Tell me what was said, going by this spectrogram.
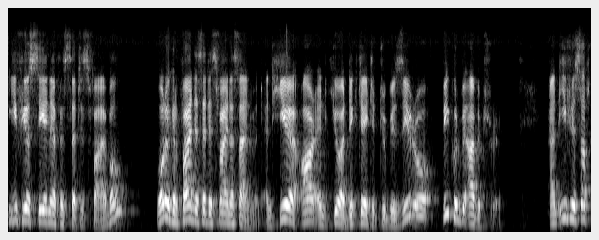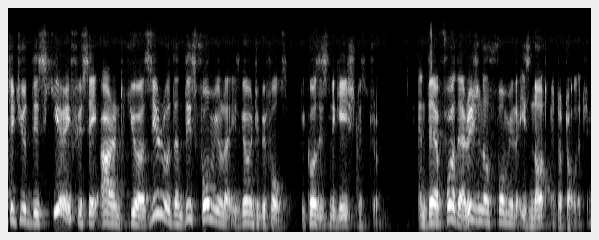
If your CNF is satisfiable, well, you can find a satisfying assignment. And here R and Q are dictated to be zero, P could be arbitrary. And if you substitute this here, if you say R and Q are zero, then this formula is going to be false because its negation is true. And therefore, the original formula is not a tautology.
